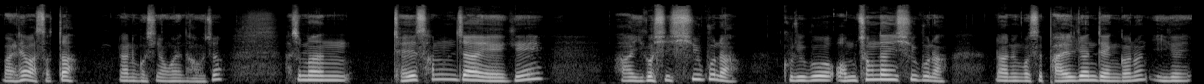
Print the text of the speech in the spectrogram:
말해왔었다 라는 것이 영화에 나오죠. 하지만 제3자에게 아 이것이 시구나 그리고 엄청난 시구나 라는 것을 발견된 것은 이게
